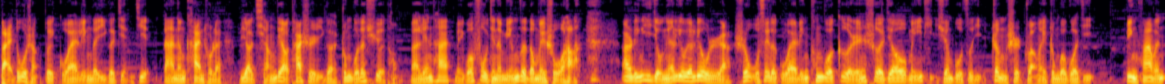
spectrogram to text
百度上对谷爱凌的一个简介，大家能看出来，比较强调她是一个中国的血统啊，连她美国父亲的名字都没说哈。二零一九年六月六日啊，十五岁的谷爱凌通过个人社交媒体宣布自己正式转为中国国籍，并发文：“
